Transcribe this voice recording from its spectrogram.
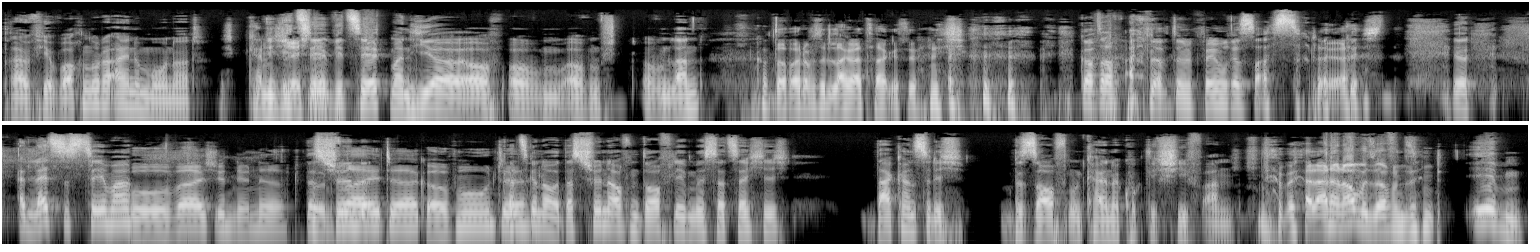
Drei oder vier Wochen oder einem Monat? Ich kann nicht wie, rechnen. zählt, wie zählt man hier auf, auf, dem- auf, dem, auf dem Land? Kommt drauf an, ob es ein langer Tag ist oder nicht. Kommt drauf an, ob du einen Filmriss hast oder Ja. nicht. Ja. Ein letztes Thema. Wo war ich in der Nacht Das Schöne- Freitag auf Montag? Ganz genau. Das Schöne auf dem Dorfleben ist tatsächlich, da kannst du dich besaufen und keiner guckt dich schief an. Weil alle anderen auch besoffen sind. Eben.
